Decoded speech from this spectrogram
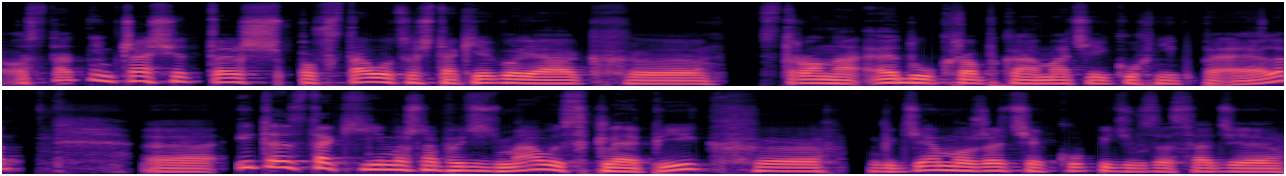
ostatnim czasie też powstało coś takiego jak e, strona edu.maciejkuchnik.pl e, i to jest taki, można powiedzieć, mały sklepik, gdzie możecie kupić w zasadzie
